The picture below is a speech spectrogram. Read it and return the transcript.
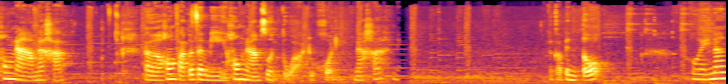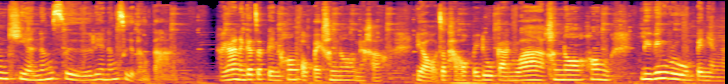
ห้องน้ำนะคะ ห้องฟ้าก็จะมีห้องน้ำส่วนตัวทุกคนนะคะ แล้วก็เป็นโต๊ะไว้นั่งเขียนหนังสือเรียนหนังสือต่างๆ ทางด้านนั้นก็จะเป็นห้องออกไปข้างนอกนะคะ เดี๋ยวจะพาออกไปดูกันว่าข้างนอกห้อง living room เป็นยังไง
